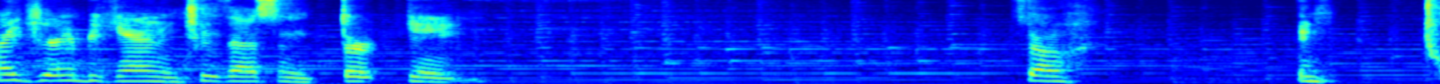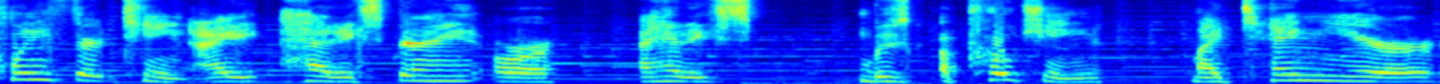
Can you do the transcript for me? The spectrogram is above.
My journey began in 2013. So in 2013, I had experienced or I had was approaching my 10 year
